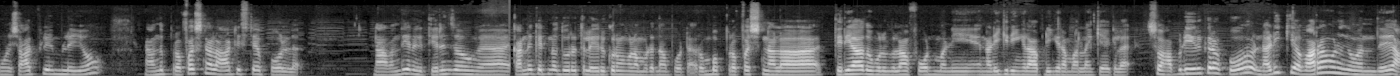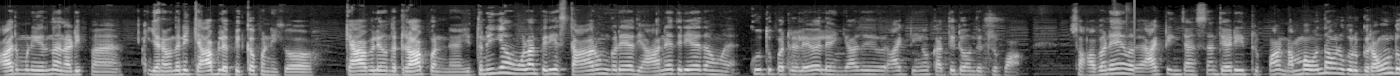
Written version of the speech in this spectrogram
மூணு ஷார்ட் ஃபிலிம்லேயும் நான் வந்து ப்ரொஃபஷ்னல் ஆர்டிஸ்ட்டே போடல. நான் வந்து எனக்கு தெரிஞ்சவங்க கண்ணு கெட்டின தூரத்தில் இருக்கிறவங்கள மட்டும் தான் போட்டேன். ரொம்ப ப்ரொஃபஷ்னலாக தெரியாதவங்களுக்குலாம் ஃபோன் பண்ணி நடிக்கிறீங்களா? அப்படிங்கிற மாதிரிலாம் கேட்கல ஸோ அப்படி இருக்கிறப்போ நடிக்க வரவனுங்க வந்து ஆறு மணி இருந்தால் நடிப்பேன். என்னை வந்து நீ கேபில் பிக்கப் பண்ணிக்கோ. கேபிலே வந்து ட்ராப் பண்ணு. இத்தனைக்கும் அவங்களாம் பெரிய ஸ்டாரும் கிடையாது. யாருனே தெரியாது அவங்க. கூத்துப்பட்டுலையோ இல்லை எங்கேயாவது ஒரு ஆக்டிங்கோ கத்திட்டு வந்துட்டு இருப்பான். ஸோ அவனே ஆக்டிங் சான்ஸ் தான் தேடிட்டு இருப்பான். நம்ம வந்து அவனுக்கு ஒரு கிரவுண்டு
